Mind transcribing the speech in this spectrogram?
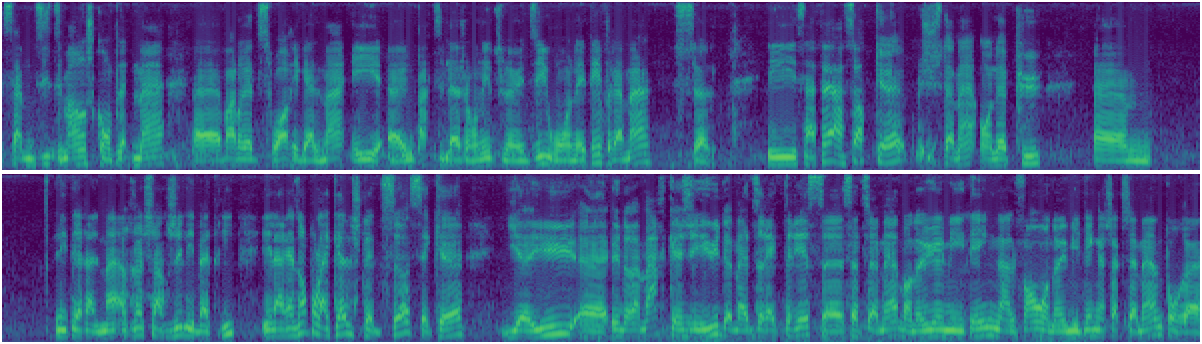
samedi, dimanche complètement, vendredi soir également, et une partie de la journée du lundi où on été vraiment seuls. Et ça fait en sorte que, justement, on a pu littéralement recharger les batteries. Et la raison pour laquelle je te dis ça, c'est que il y a eu euh, une remarque que j'ai eue de ma directrice euh, cette semaine. On a eu un meeting, dans le fond, on a un meeting à chaque semaine pour euh,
